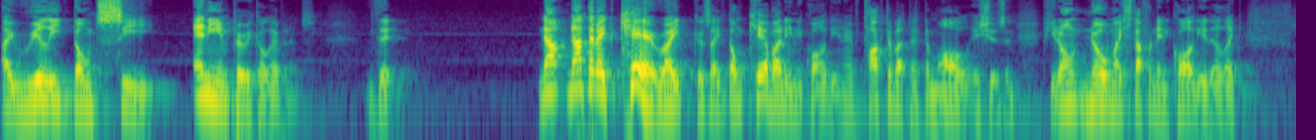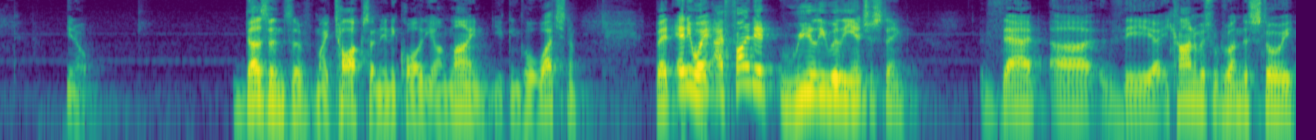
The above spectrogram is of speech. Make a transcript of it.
I really don't see any empirical evidence that. Now, not that I care, right? Because I don't care about inequality, and I've talked about that, the mall issues. And if you don't know my stuff on inequality, they're like, you know, dozens of my talks on inequality online. You can go watch them. But anyway, I find it really, really interesting that uh, the uh, Economist would run this story.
